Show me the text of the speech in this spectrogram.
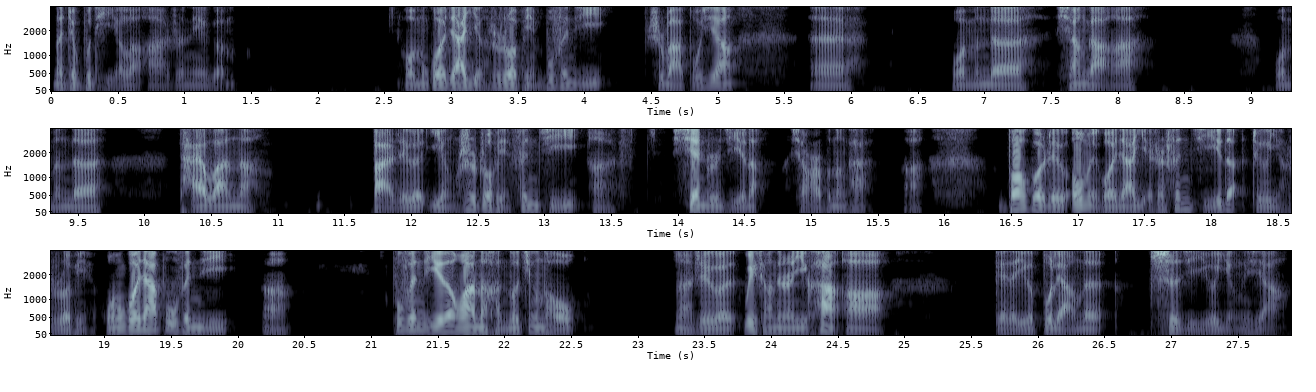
那就不提了啊，说那个我们国家影视作品不分级是吧？不像呃我们的香港啊，我们的。台湾呢，把这个影视作品分级啊，限制级的小孩不能看啊，包括这个欧美国家也是分级的这个影视作品，我们国家不分级啊，不分级的话呢，很多镜头啊，这个未成年人一看啊，给他一个不良的刺激，一个影响，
